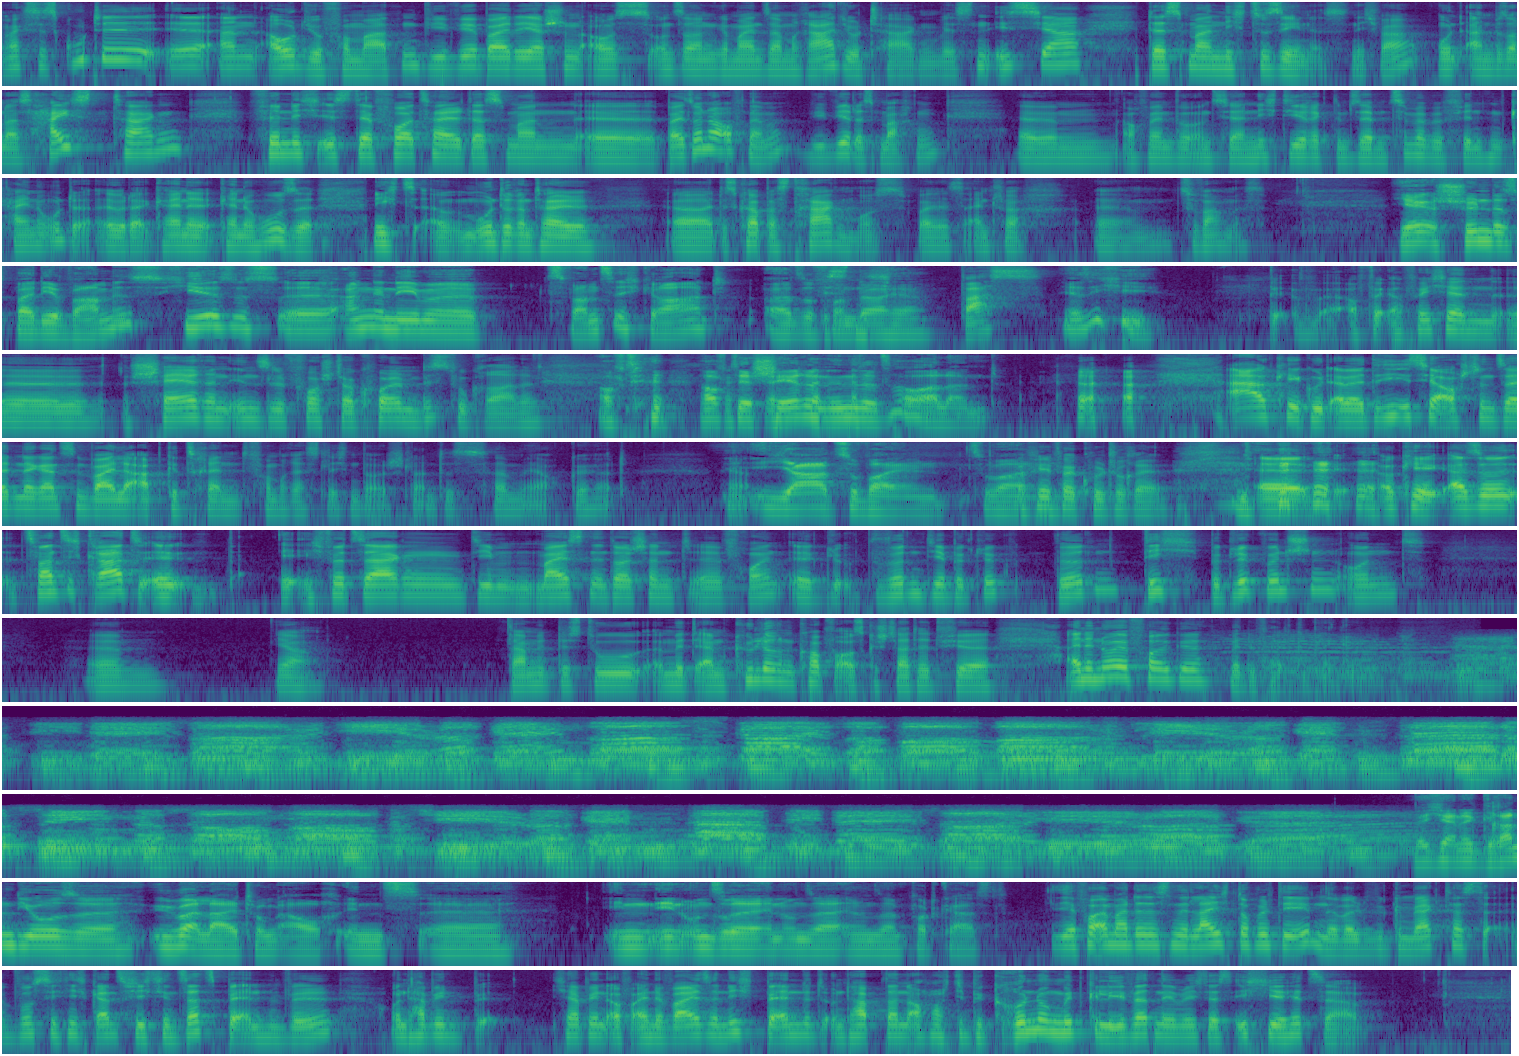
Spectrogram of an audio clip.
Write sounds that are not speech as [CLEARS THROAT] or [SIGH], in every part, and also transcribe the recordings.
Max, das Gute äh, an Audioformaten, wie wir beide ja schon aus unseren gemeinsamen Radiotagen wissen, ist ja, dass man nicht zu sehen ist, nicht wahr? Und an besonders heißen Tagen, finde ich, ist der Vorteil, dass man äh, bei so einer Aufnahme, wie wir das machen, ähm, auch wenn wir uns ja nicht direkt im selben Zimmer befinden, keine, Unter äh, oder keine, keine Hose, nichts äh, im unteren Teil äh, des Körpers tragen muss, weil es einfach ähm, zu warm ist. Ja, schön, dass es bei dir warm ist. Hier ist es äh, angenehme 20 Grad, also von daher. Was? Ja, sicher. Auf, auf welcher äh, Schäreninsel vor Stockholm bist du gerade? Auf, der, auf der Schäreninsel Sauerland. [LAUGHS] ah, okay, gut, aber die ist ja auch schon seit einer ganzen Weile abgetrennt vom restlichen Deutschland. Das haben wir ja auch gehört. Ja, ja zuweilen, zuweilen. Auf jeden Fall kulturell. äh, [LAUGHS] okay, also 20 Grad. Äh, ich würde sagen, die meisten in Deutschland äh, Freund, äh, würden dir beglück, würden dich beglückwünschen und ähm, ja, damit bist du mit einem kühleren Kopf ausgestattet für eine neue Folge Mittelfeldgeplänkel. Happy days are here again, the skies above are clear again. Let us sing a song of cheer again. Happy days are here again. Welch eine grandiose Überleitung auch ins, äh, in, in, unsere, in, unser, in unseren Podcast. Ja, vor allem hatte das eine leicht doppelte Ebene, weil du gemerkt hast, wusste ich nicht ganz, wie ich den Satz beenden will und habe ihn, ich habe ihn auf eine Weise nicht beendet und habe dann auch noch die Begründung mitgeliefert, nämlich, dass ich hier Hitze habe.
